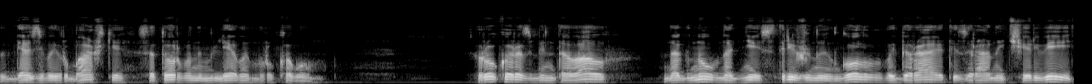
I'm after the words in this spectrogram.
в бязевой рубашке с оторванным левым рукавом. Руку разбинтовал, нагнув над ней стриженную голову, выбирает из раны червей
